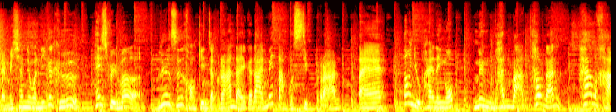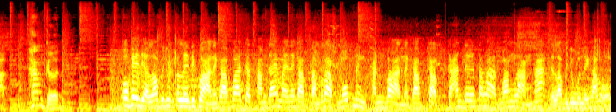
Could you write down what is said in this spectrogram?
และมิชชั่นในวันนี้ก็คือ ให้สตรีมเมอร์เลือกซื้อของกินจากร้านใดก็ได้ไม่ต่ำกว่า 10 ร้าน แต่ต้องอยู่ภายในงบ 1,000 บาทเท่านั้น ห้ามขาด ห้ามเกิน โอเค เดี๋ยวเราไปดูกันเลยดีกว่านะครับ ว่าจะทำได้ไหมนะครับสำหรับงบ 1,000 บาทนะครับ กับการเดินตลาดวังหลังฮะเดี๋ยวเราไปดูกันเลยครับผม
